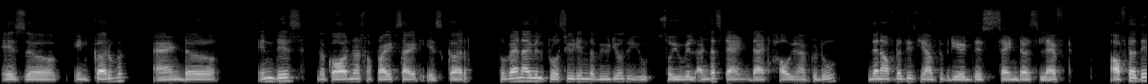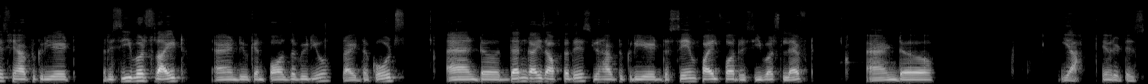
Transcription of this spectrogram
is uh, in curve and uh, in this the corners of right side is curve. So when i will proceed in the video you, so you will understand that how you have to do. Then after this you have to create this senders left after this you have to create receivers right and you can pause the video write the codes. And uh, then guys after this you have to create the same file for receivers left. And uh, yeah here it is.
